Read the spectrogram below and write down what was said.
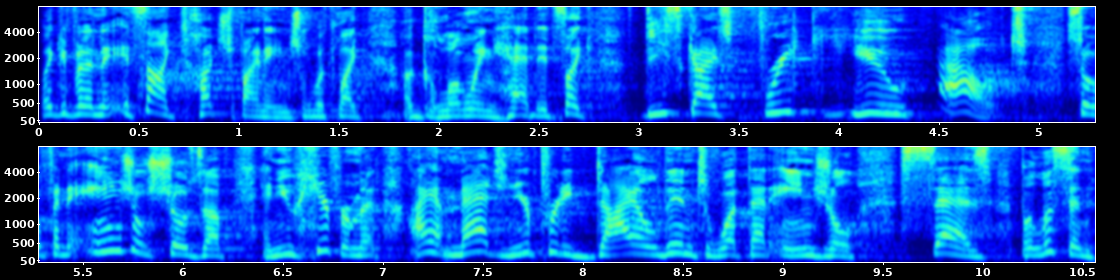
Like if an, it's not like touched by an angel with like a glowing head. It's like these guys freak you out. So if an angel shows up and you hear from it, I imagine you're pretty dialed into what that angel says. But listen,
